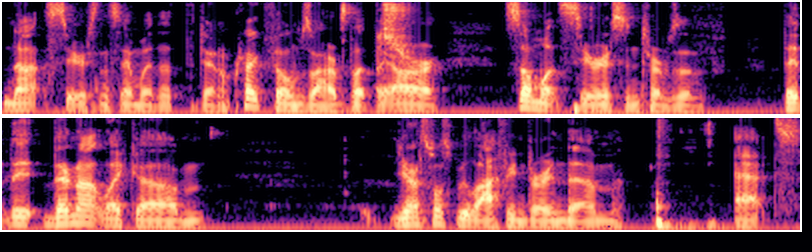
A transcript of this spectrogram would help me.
not serious in the same way that the Daniel Craig films are, but they are somewhat serious in terms of they, they they're not like um you're not supposed to be laughing during them at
